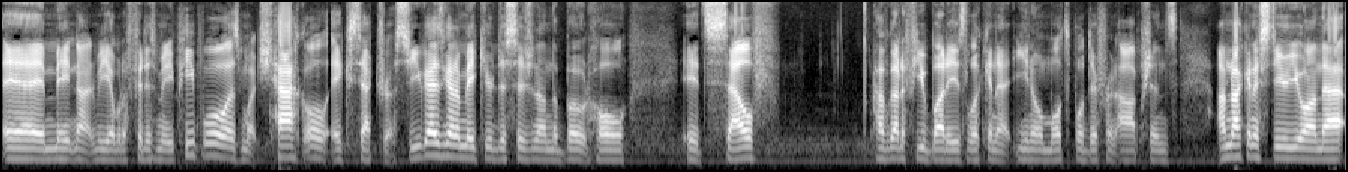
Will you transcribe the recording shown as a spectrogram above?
It may not be able to fit as many people, as much tackle, etc. So you guys got to make your decision on the boat hull itself. I've got a few buddies looking at, you know, multiple different options. I'm not going to steer you on that.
